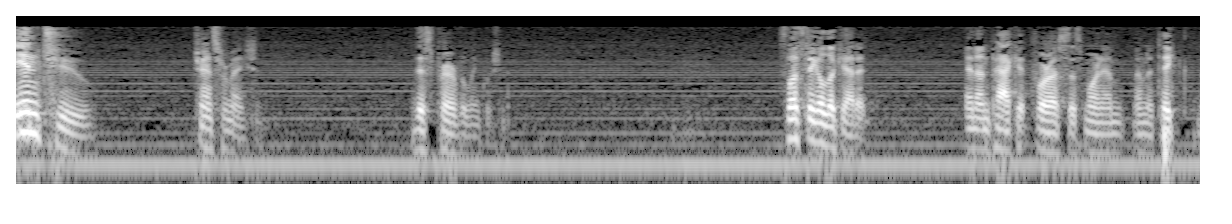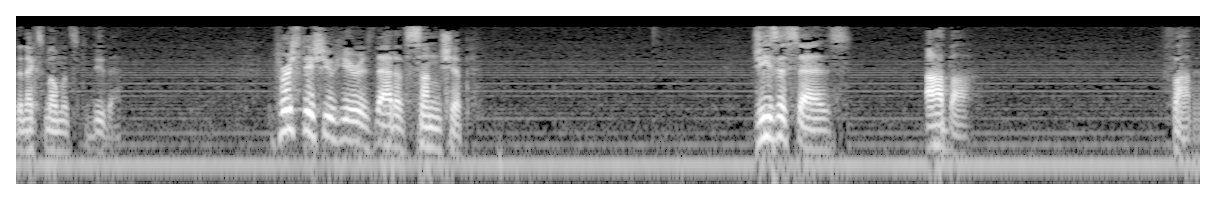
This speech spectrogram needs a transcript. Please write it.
into transformation. This prayer of relinquishment. So let's take a look at it and unpack it for us this morning. I'm, I'm going to take the next moments to do that. The first issue here is that of sonship. Jesus says, Abba, Father.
